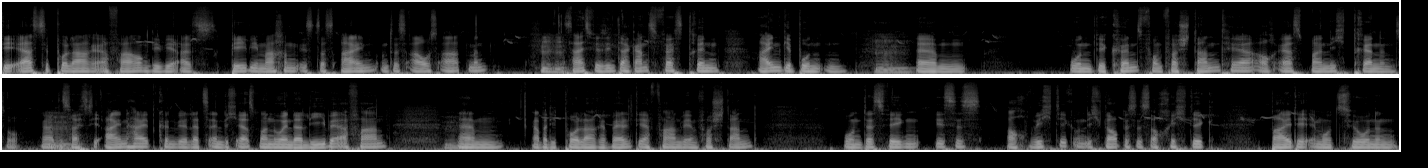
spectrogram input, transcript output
Die erste polare Erfahrung, die wir als Baby machen, ist das Ein- und das Ausatmen. Mhm. Das heißt, wir sind da ganz fest drin eingebunden. Mhm. Ähm, und wir können es vom Verstand her auch erstmal nicht trennen. So. Ja, mhm. Das heißt, die Einheit können wir letztendlich erstmal nur in der Liebe erfahren. Mhm. Ähm, aber die polare Welt, die erfahren wir im Verstand. Und deswegen ist es auch wichtig und ich glaube, es ist auch richtig, beide Emotionen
